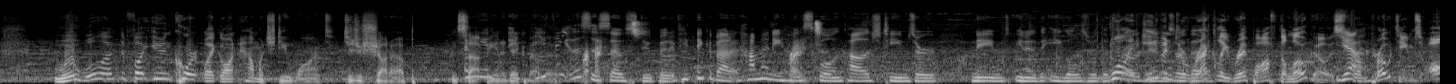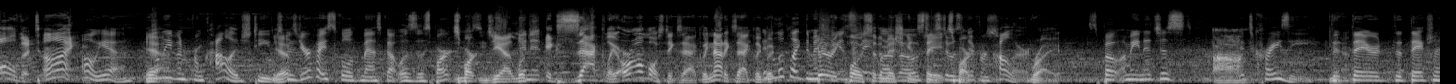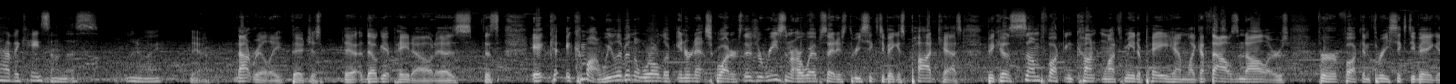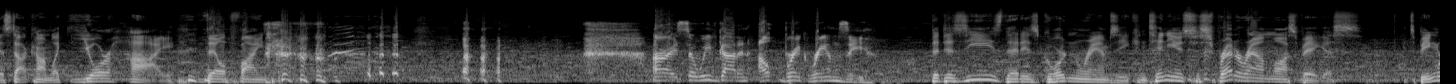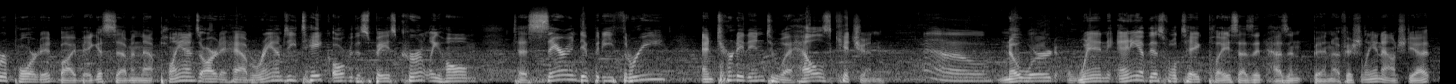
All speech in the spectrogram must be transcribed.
we'll, we'll have to fight you in court. Like, on how much do you want to just shut up and stop I mean, being a dick you- about you this? think this is so stupid. If you think about it, how many high Right. school and college teams are named, you know, the Eagles or the well, and Trojans even or the- directly rip off the logos Yeah. from pro teams all the time. Oh yeah. Yeah. Well, even from college teams, Yep. because your high school mascot was the Spartans. Spartans, yeah, it And looks it- exactly, or almost exactly, not exactly, It but looked like the very Michigan close State to the logo, Michigan just State it was a Spartans. different color. Right. But I mean, it's just Ah. it's crazy that Yeah. they're that they actually have a case on this. Anyway. Yeah, not really. They just they, they'll get paid out as this. It, it- come on, we live in the world of internet squatters. There's a reason our website is 360 Vegas Podcast because some fucking cunt wants me to pay him like a thousand dollars for fucking 360vegas.com. Like you're high, they'll find you. All right, so we've got an outbreak Ramsay. The disease that is Gordon Ramsay continues to spread around Las Vegas. It's being reported by Vegas 7 that plans are to have Ramsay take over the space currently home to Serendipity 3 and turn it into a Hell's Kitchen. Oh. No word when any of this will take place as it hasn't been officially announced yet.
